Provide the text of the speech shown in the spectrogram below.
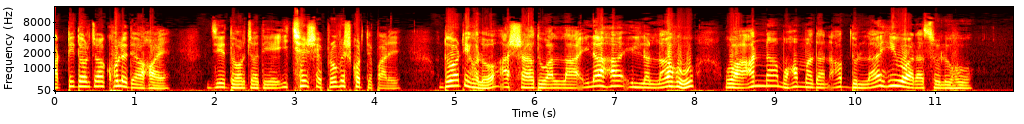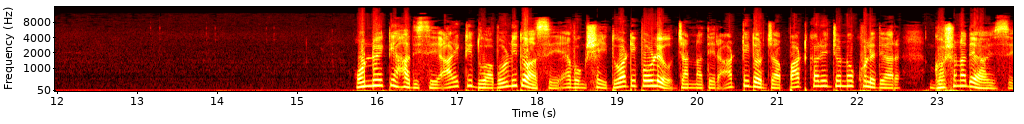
আটটি দরজা খুলে দেওয়া হয়। যে দরজা দিয়ে ইচ্ছে সে প্রবেশ করতে পারে দোয়াটি হল, আশাহাদু আল্লাহ ইলাহা ইল্লাল্লাহু ওয়া আন্না মুহাম্মাদান আবদুল্লাহি ওয়া রাসুলুহু। অন্য একটি হাদিসে আরেকটি দোয়া বর্ণিত আছে এবং সেই দোয়াটি পড়লেও জান্নাতের আটটি দরজা পাটকারের জন্য খুলে দেওয়ার ঘোষণা দেওয়া হয়েছে।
